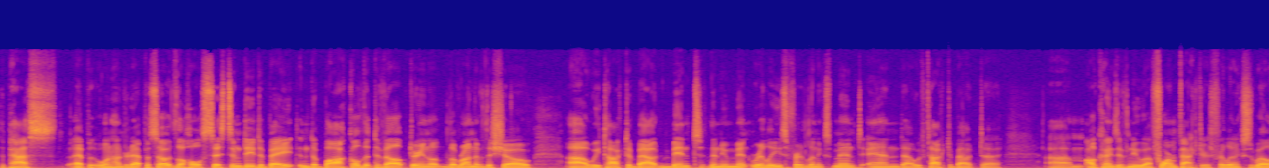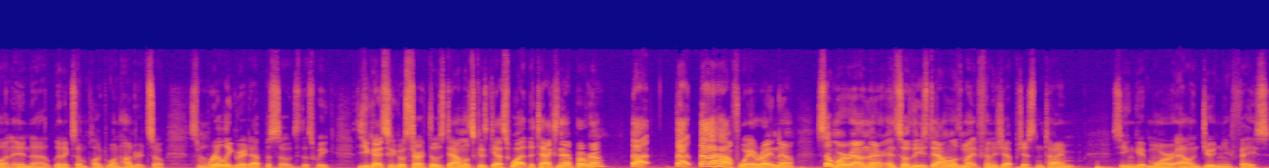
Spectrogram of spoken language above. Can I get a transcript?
the past ep- 100 episodes, the whole systemd debate and debacle that developed during the, the run of the show. Uh, we talked about Mint, the new Mint release for Linux Mint. And uh, we've talked about uh, um, all kinds of new uh, form factors for Linux as well in, uh, Linux Unplugged 100. So some really great episodes this week. You guys can go start those downloads because guess what? The TechSnap program, about, about, halfway right now, somewhere around there. And so these downloads might finish up just in time so you can get more Allan Jude face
